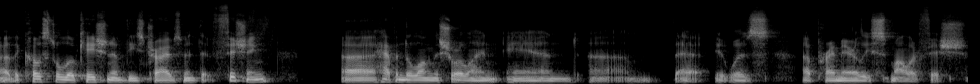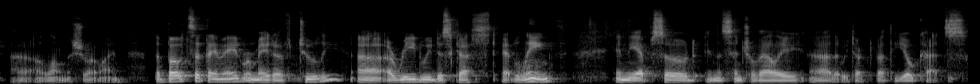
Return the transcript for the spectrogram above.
Uh, the coastal location of these tribes meant that fishing uh, happened along the shoreline and um, that it was primarily smaller fish along the shoreline. The boats that they made were made of tule, a reed we discussed at length in the episode in the Central Valley that we talked about the Yokuts.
